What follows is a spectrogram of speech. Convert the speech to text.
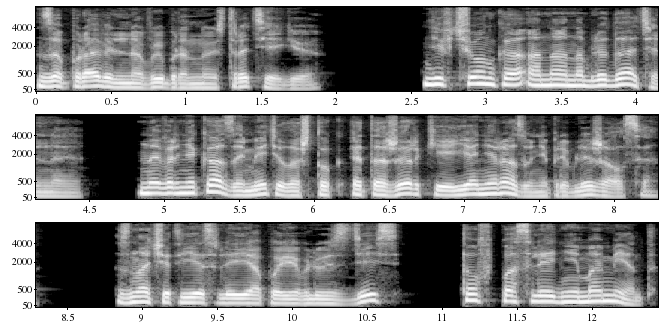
за правильно выбранную стратегию. Девчонка она наблюдательная, Наверняка заметила, что к этажерке я ни разу не приближался. Значит, если я появлюсь здесь, то в последний момент,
